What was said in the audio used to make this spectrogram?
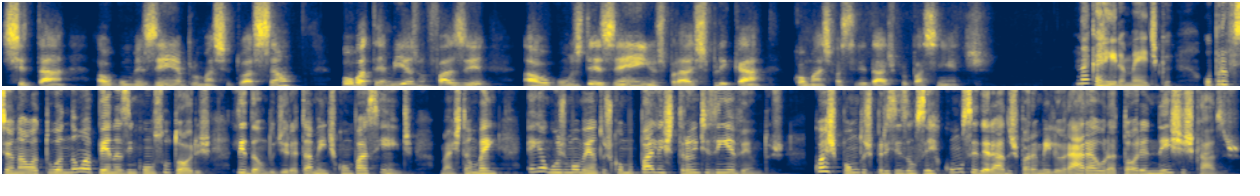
citar algum exemplo, uma situação, ou até mesmo fazer alguns desenhos para explicar com mais facilidade para o paciente. Na carreira médica, o profissional atua não apenas em consultórios, lidando diretamente com o paciente, mas também, em alguns momentos, como palestrantes em eventos. Quais pontos precisam ser considerados para melhorar a oratória nestes casos?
